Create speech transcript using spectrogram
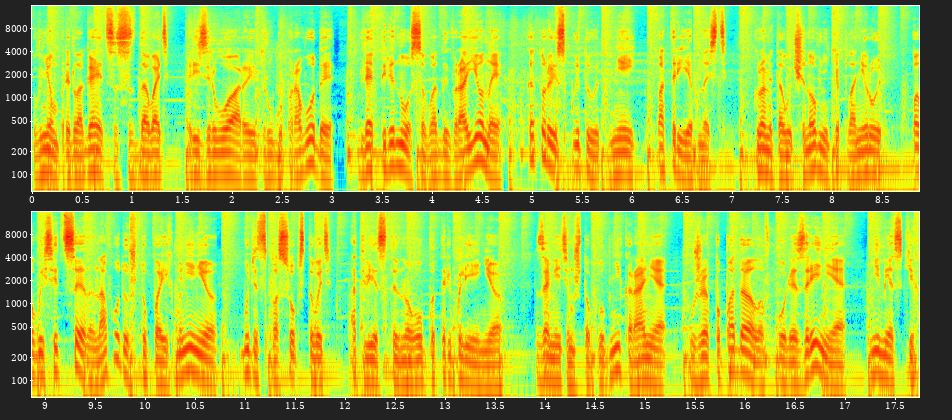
В нем предлагается создавать резервуары и трубопроводы для переноса воды в районы, которые испытывают в ней потребность. Кроме того, чиновники планируют повысить цены на воду, что, по их мнению, будет способствовать ответственному употреблению. Заметим, что клубника ранее уже попадала в поле зрения немецких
